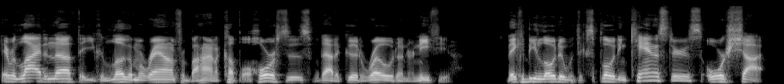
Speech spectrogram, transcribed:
They were light enough that you could lug them around from behind a couple of horses without a good road underneath you. They could be loaded with exploding canisters or shot.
